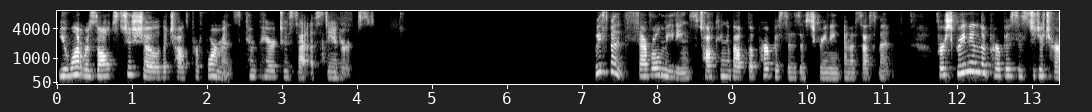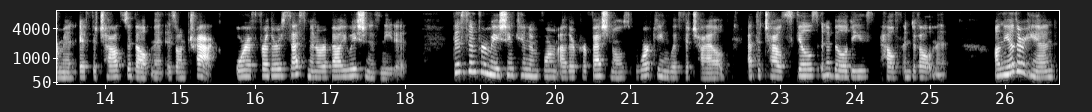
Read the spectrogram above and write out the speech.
You want results to show the child's performance compared to a set of standards. We spent several meetings talking about the purposes of screening and assessment. For screening, the purpose is to determine if the child's development is on track or if further assessment or evaluation is needed. This information can inform other professionals working with the child at the child's skills and abilities, health, and development. On the other hand,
